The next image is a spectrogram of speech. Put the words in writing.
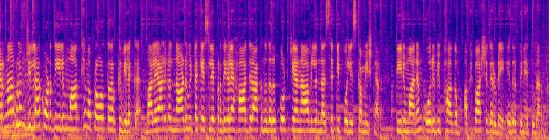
എറണാകുളം ജില്ലാ കോടതിയിലും മാധ്യമപ്രവർത്തകർക്ക് വിലക്ക്. മലയാളികൾ നാടുവിട്ട കേസിലെ പ്രതികളെ ഹാജരാക്കുന്നത് റിപ്പോർട്ട് ചെയ്യാനാവില്ലെന്ന് സിറ്റി പോലീസ് കമ്മീഷണർ. തീരുമാനം ഒരു വിഭാഗം അഭിഭാഷകരുടെ എതിർപ്പിനെ തുടർന്ന്.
